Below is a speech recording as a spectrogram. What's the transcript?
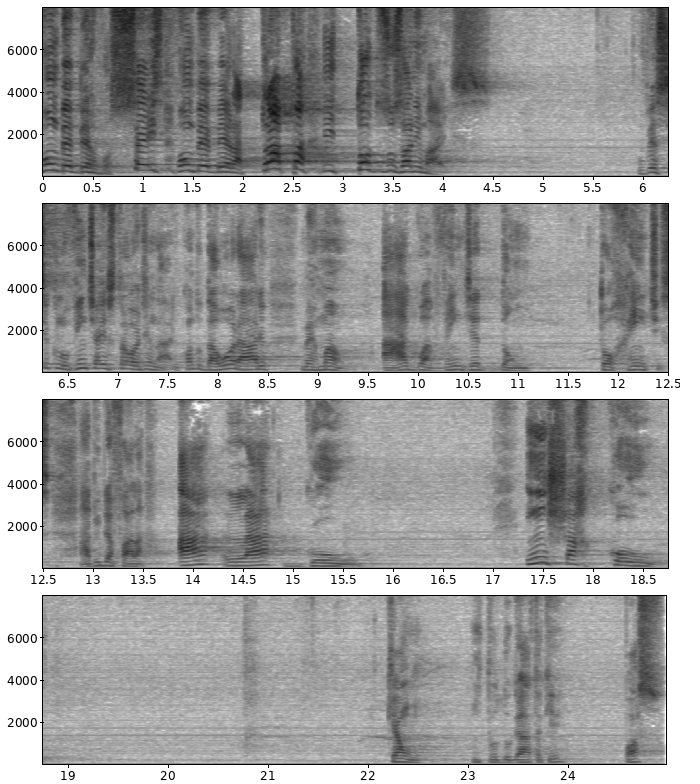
Vão beber vocês, vão beber a tropa e todos os animais. O versículo 20 é extraordinário. Quando dá o horário, meu irmão, a água vem de Edom, torrentes. A Bíblia fala: alagou encharcou. Quer um, um pulo do gato aqui? Posso?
